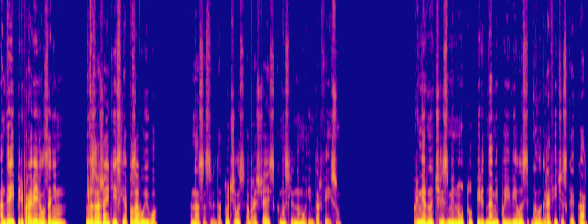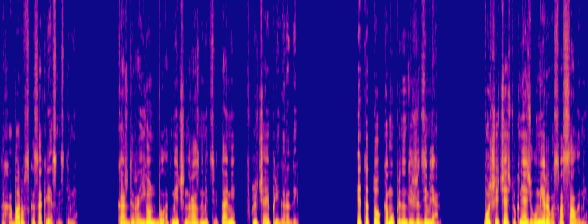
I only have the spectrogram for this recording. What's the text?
Андрей перепроверил за ним. Не возражаете, если я позову его?» Она сосредоточилась, обращаясь к мысленному интерфейсу. Примерно через минуту перед нами появилась голографическая карта Хабаровска с окрестностями. Каждый район был отмечен разными цветами, включая пригороды. Это то, кому принадлежит земля. Большая часть у князя Умерова с вассалами.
